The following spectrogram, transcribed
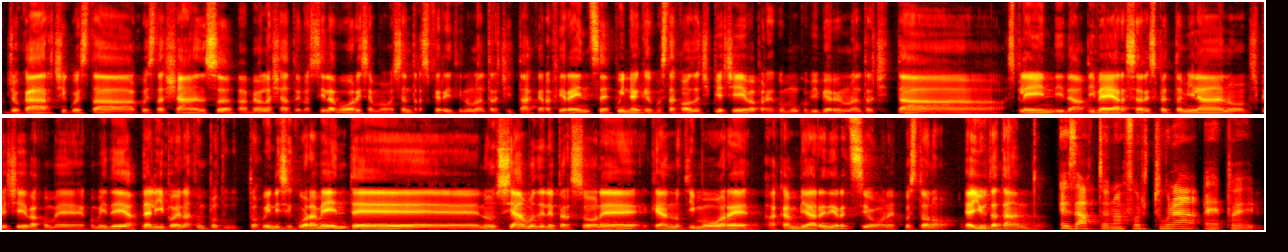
giocarci questa, questa chance. Abbiamo lasciato i nostri lavori, siamo, siamo trasferiti in un'altra città che era Firenze. Quindi anche questa cosa ci piaceva perché comunque vivere in un'altra città splendida, diversa rispetto a Milano, ci piaceva come, come idea. Da lì poi è nato un po' tutto. Quindi sicuramente non siamo delle persone che hanno timore a cambiare direzione. Questo no, e aiuta tanto. Esatto, è una fortuna e poi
